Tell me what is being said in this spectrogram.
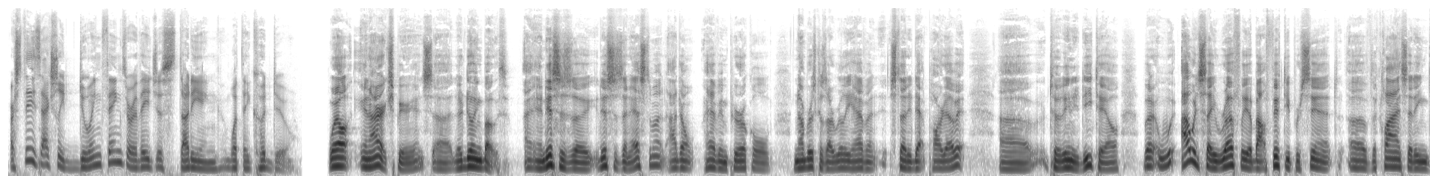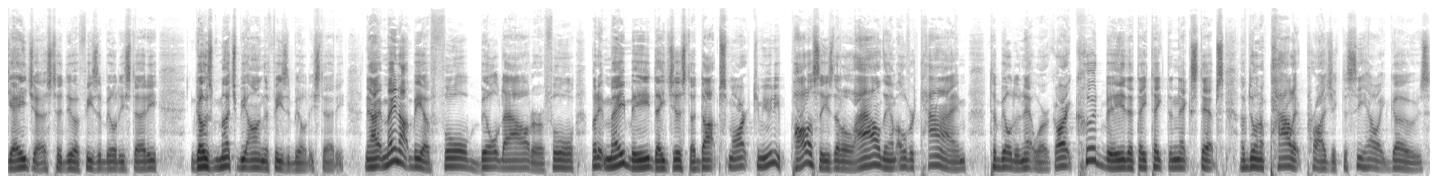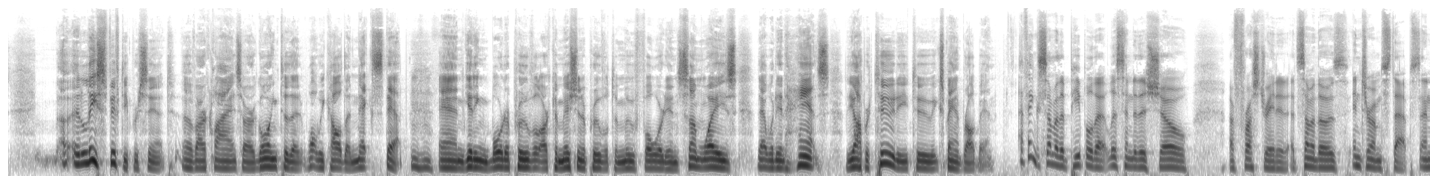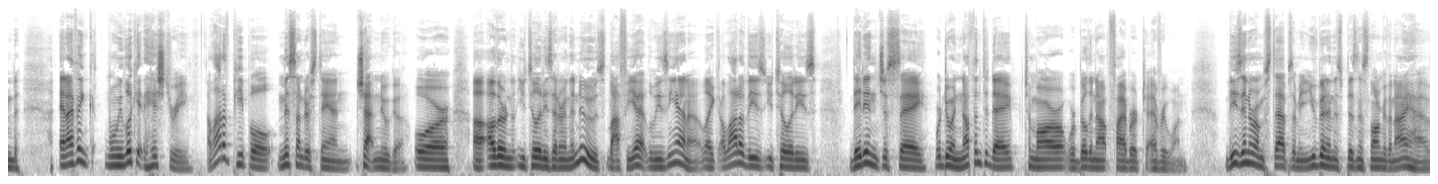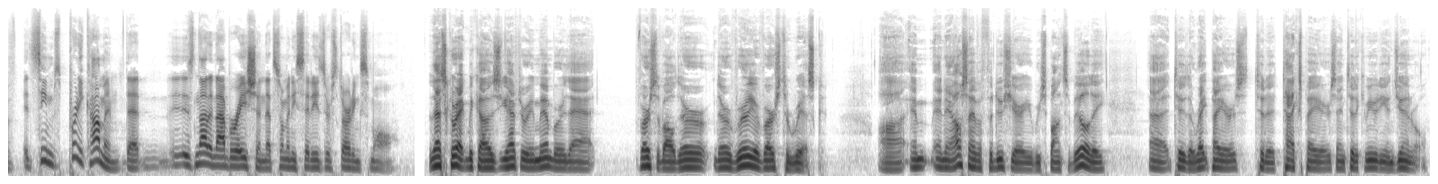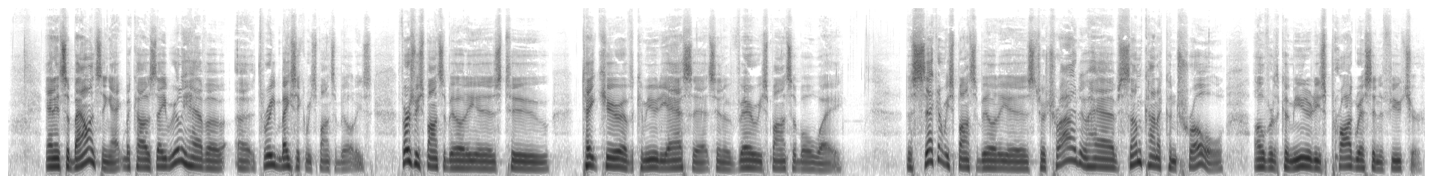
Are cities actually doing things or are they just studying what they could do? Well, in our experience, uh, they're doing both. and this is a this is an estimate. I don't have empirical numbers because I really haven't studied that part of it uh, to any detail. But w- I would say roughly about 50% of the clients that engage us to do a feasibility study goes much beyond the feasibility study. Now, it may not be a full build out or a full, but it may be they just adopt smart community policies that allow them over time to build a network. Or it could be that they take the next steps of doing a pilot project to see how it goes. Uh, at least 50% of our clients are going to the what we call the next step mm-hmm. and getting board approval or commission approval to move forward in some ways that would enhance the opportunity to expand broadband. I think some of the people that listen to this show are frustrated at some of those interim steps. And and I think when we look at history, a lot of people misunderstand Chattanooga or uh, other utilities that are in the news, Lafayette, Louisiana. Like a lot of these utilities, they didn't just say, we're doing nothing today, tomorrow we're building out fiber to everyone. These interim steps, I mean, you've been in this business longer than I have. It seems pretty common that it's not an aberration that so many cities are starting small. That's correct because you have to remember that first of all they're they're really averse to risk, uh, and and they also have a fiduciary responsibility uh, to the ratepayers, to the taxpayers, and to the community in general. And it's a balancing act because they really have a, a three basic responsibilities. First responsibility is to take care of the community assets in a very responsible way. The second responsibility is to try to have some kind of control over the community's progress in the future.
